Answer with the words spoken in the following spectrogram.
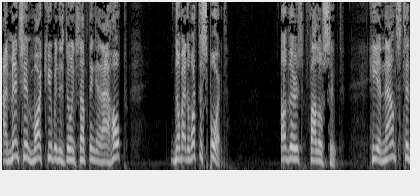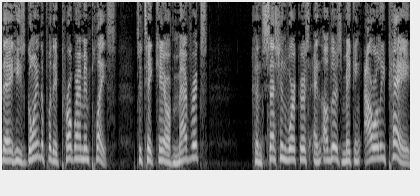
I mentioned Mark Cuban is doing something and I hope no matter what the sport, others follow suit. He announced today he's going to put a program in place to take care of Mavericks, concession workers, and others making hourly pay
